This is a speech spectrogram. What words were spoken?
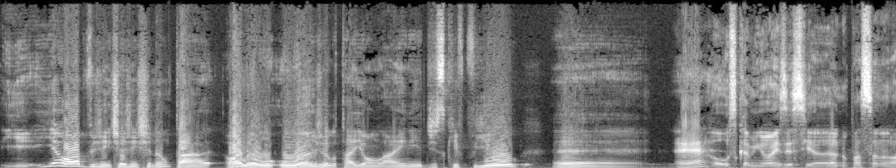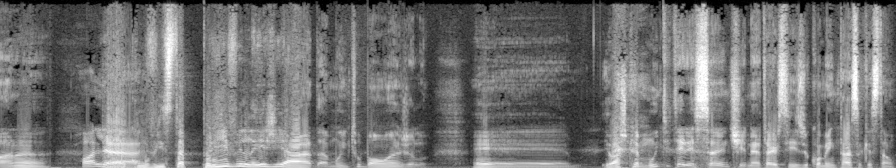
E, e, é óbvio, gente, a gente não tá. Olha, o, o Ângelo tá aí online, diz que viu é, é? os caminhões esse ano, passando lá na. Olha. É, com vista privilegiada. Muito bom, Ângelo. É, eu acho que é muito interessante, né, Tarcísio, comentar essa questão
